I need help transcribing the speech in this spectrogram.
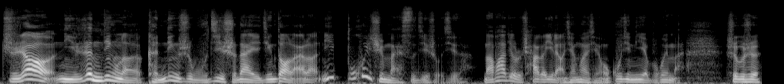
只要你认定了肯定是五 G 时代已经到来了，你不会去买四 G 手机的，哪怕就是差个一两千块钱，我估计你也不会买，是不是？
